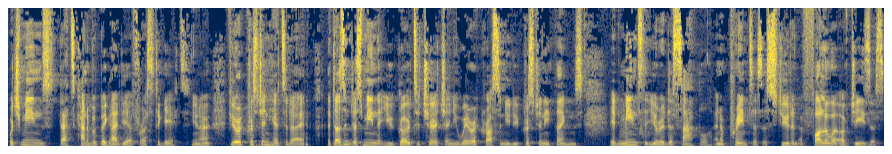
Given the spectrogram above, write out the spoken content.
which means that's kind of a big idea for us to get, you know? If you're a Christian here today, it doesn't just mean that you go to church and you wear a cross and you do Christiany things. It means that you're a disciple, an apprentice, a student, a follower of Jesus,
